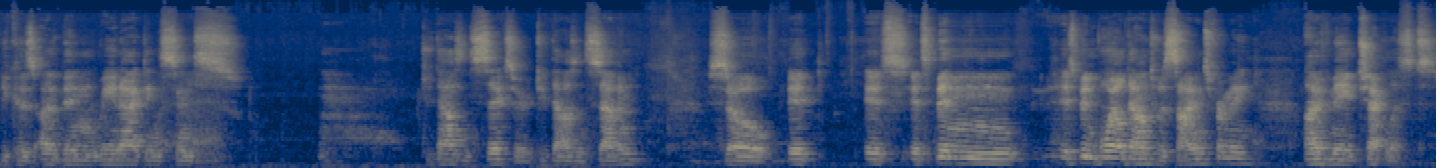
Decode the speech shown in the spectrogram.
because I've been reenacting since 2006 or 2007. So it it's it's been it's been boiled down to a science for me. I've made checklists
